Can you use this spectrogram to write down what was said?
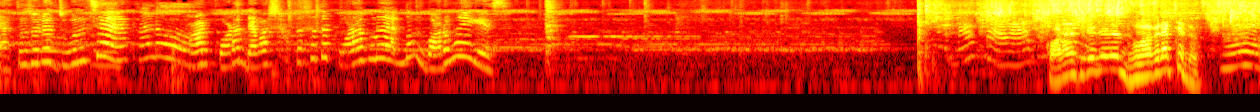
এত জোরে জ্বলছে? আর কড়া দেওয়ার সাথে সাথে কড়া পুরো একদম গরম হয়ে গেছে। কড়া ধোঁয়া বেরাচ্ছে তো? হ্যাঁ।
